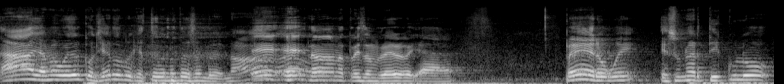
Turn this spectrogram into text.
Ah, ya me voy del concierto porque este güey no trae sombrero. No, eh, no. eh, no, no trae sombrero, ya. Pero, güey, es un artículo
